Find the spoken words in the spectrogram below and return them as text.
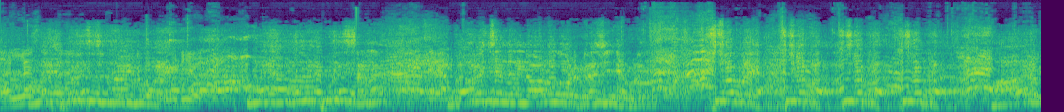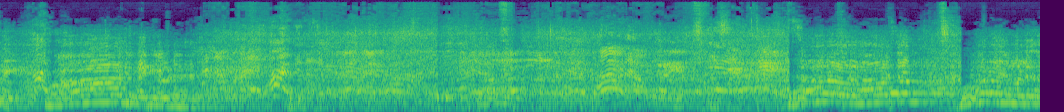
வெள்ளை சட்டை. பிடிச்சது நடிக்க போறேன் வீடியோ. ரவிச்சந்திரன் வழங்க ஒரு பிரச்சனை கொடு சூப்பர்யா சூப்பர் சூப்பர் சூப்பர். ஆறுமை மாறு வெற்றி விடுது ராமநாதபுரம் மாவட்டம்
